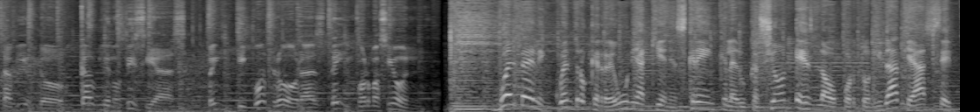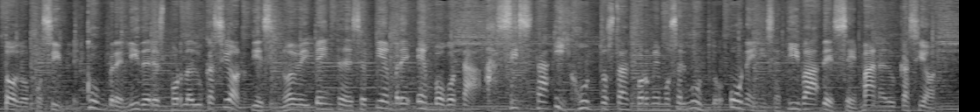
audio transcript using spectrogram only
Está viendo Cable Noticias, 24 horas de información. Vuelve el encuentro que reúne a quienes creen que la educación es la oportunidad que hace todo posible. Cumbre Líderes por la Educación, 19 y 20 de septiembre en Bogotá. Asista y juntos transformemos el mundo. Una iniciativa de Semana Educación.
